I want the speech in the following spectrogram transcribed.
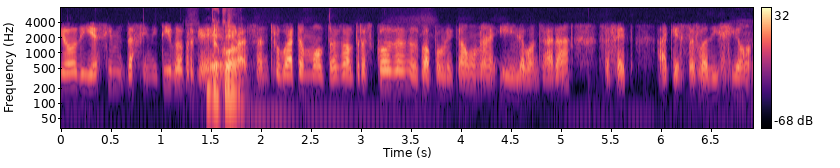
edició, diguéssim, definitiva, perquè s'han trobat amb moltes altres coses, es va publicar una i llavors ara s'ha fet aquesta és l'edició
